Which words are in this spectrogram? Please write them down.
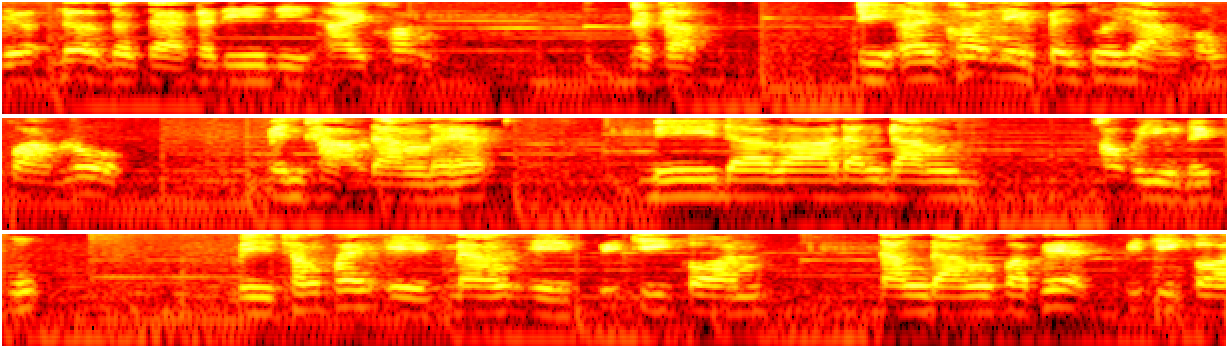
เยอะเริ่มตั้งแต่คดีดีไอคอนนะครับดีไอคอนนี่เป็นตัวอย่างของความโลภเป็นข่าวดังนะฮะมีดาราดังๆ เข้าไปอยู่ในคุก มีทั้งพระเอกนางเอกพิธีกรดังๆ ประเภทพิธีกร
